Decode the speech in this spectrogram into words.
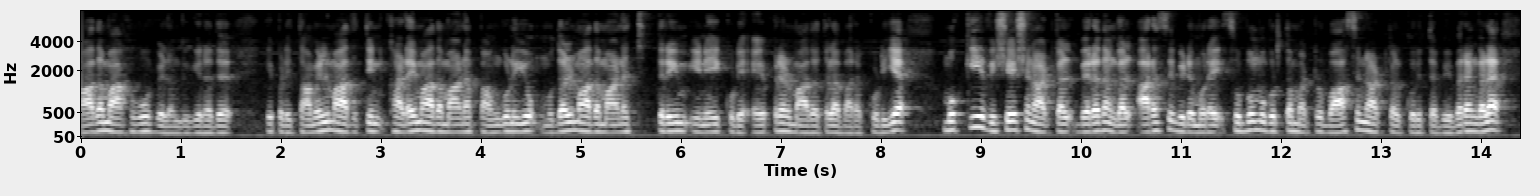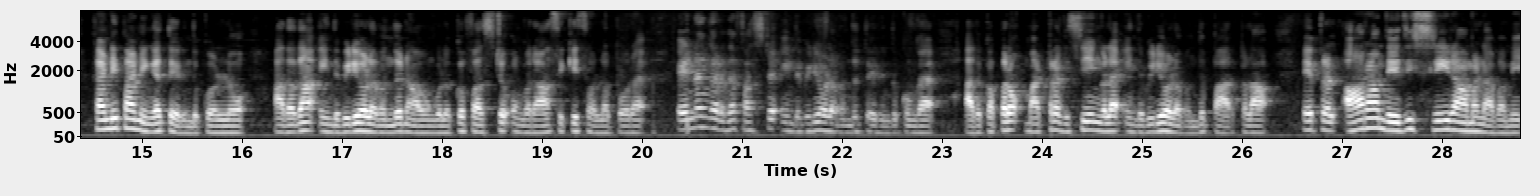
மாதமாகவும் விளங்குகிறது. இப்படி தமிழ் மாதத்தின் கடை மாதமான பங்குனியும் முதல் மாதமான சித்திரையும் இணையக்கூடிய ஏப்ரல் மாதத்தில் வரக்கூடிய முக்கிய விசேஷ நாட்கள் விரதங்கள் அரசு விடுமுறை சுபமுகூர்த்தம் மற்றும் வாசு நாட்கள் குறித்த விவரங்களை கண்டிப்பாக நீங்கள் தெரிந்து கொள்ளணும். அதை தான் இந்த வீடியோவில் வந்து நான் உங்களுக்கு ஃபஸ்ட்டு உங்கள் ராசிக்கு சொல்ல போகிறேன் என்னங்கிறத ஃபஸ்ட்டு இந்த வீடியோவில் வந்து தெரிந்துக்குங்க. அதுக்கப்புறம் மற்ற விஷயங்களை இந்த வீடியோவில் வந்து பார்க்கலாம். ஏப்ரல் ஆறாம் தேதி ஸ்ரீராம நவமி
